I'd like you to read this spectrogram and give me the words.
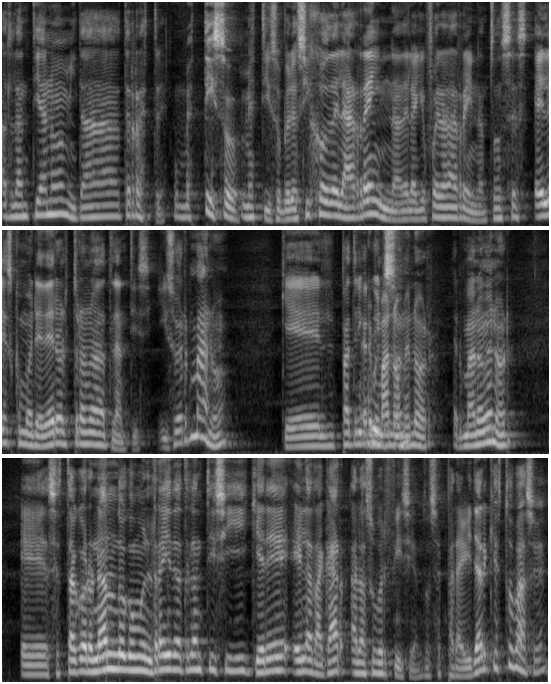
atlantiano, mitad terrestre. Un mestizo. Mestizo, pero es hijo de la reina, de la que fuera la reina. Entonces él es como heredero al trono de Atlantis. Y su hermano, que es el Patrick Hermano Wilson, menor. hermano menor, eh, se está coronando como el rey de Atlantis y quiere él atacar a la superficie. Entonces, para evitar que esto pase,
